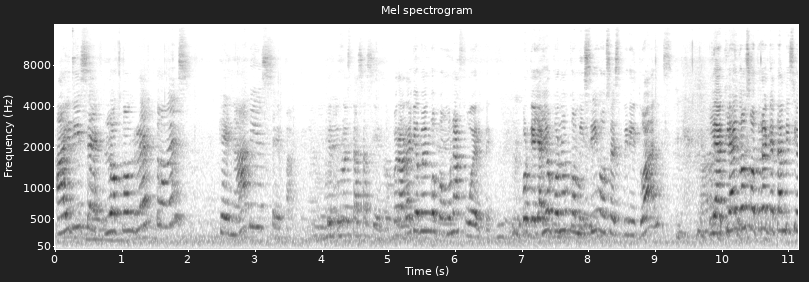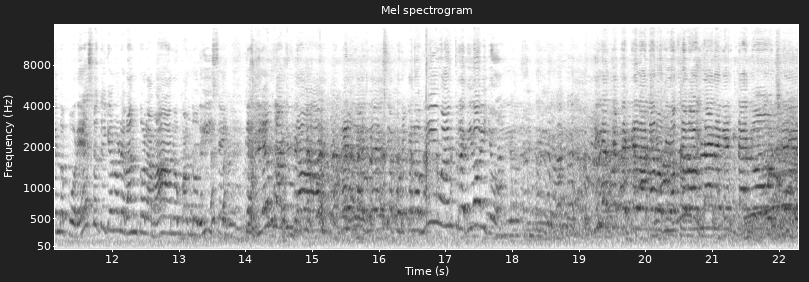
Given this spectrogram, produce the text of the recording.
Ahí dice, lo correcto es que nadie sepa que tú lo estás haciendo. Pero ahora yo vengo con una fuerte, porque ya yo conozco mis hijos espirituales. Y aquí hay dos o tres que están diciendo, por eso es que yo no levanto la mano cuando dicen que vienen a ayudar en la iglesia, porque lo mío es entre Dios y yo. Dile que te queda al lado, Dios te va a hablar en esta noche.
